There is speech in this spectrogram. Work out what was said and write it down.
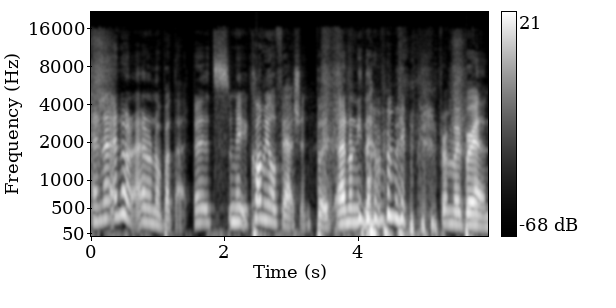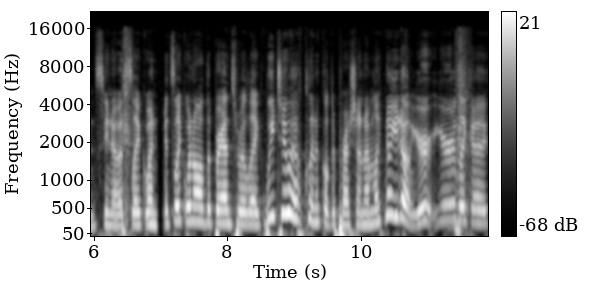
And I I don't, I don't know about that. It's I mean, call me old fashioned, but I don't need that from my from my brands. You know, it's like when it's like when all the brands were like, "We too have clinical depression." I'm like, "No, you don't. You're you're like a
